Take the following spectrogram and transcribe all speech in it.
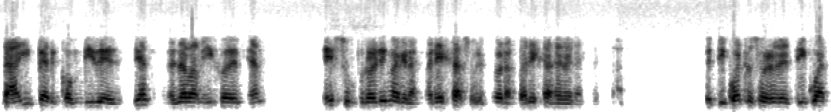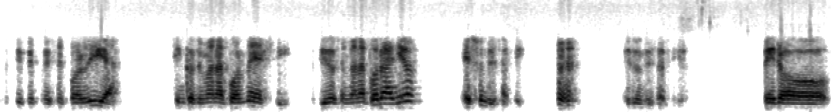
la hiperconvivencia, como le llama mi hijo Demian, es un problema que las parejas, sobre todo las parejas, deben enfrentar. 24 sobre 24, 7 veces por día, 5 semanas por mes y 22 semanas por año, es un desafío. es un desafío. Pero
